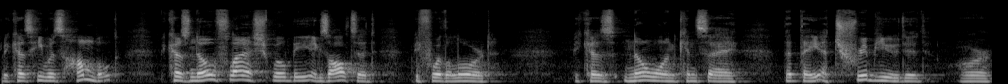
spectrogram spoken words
because he was humbled because no flesh will be exalted before the Lord, because no one can say that they attributed or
